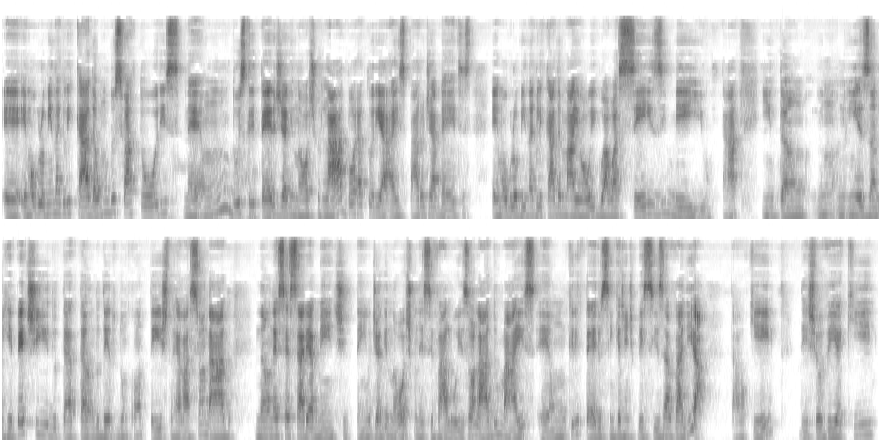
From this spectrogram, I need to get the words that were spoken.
É, hemoglobina glicada, um dos fatores, né, um dos critérios diagnósticos laboratoriais para o diabetes, hemoglobina glicada maior ou igual a 6,5, tá? Então, um, em exame repetido, tratando dentro de um contexto relacionado, não necessariamente tem o diagnóstico nesse valor isolado, mas é um critério sim que a gente precisa avaliar, tá ok? Deixa eu ver aqui.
